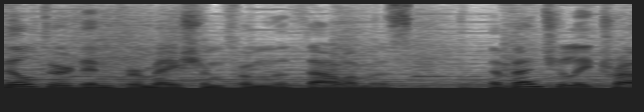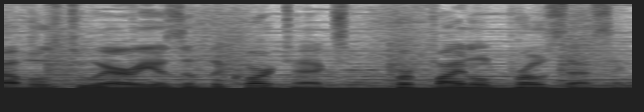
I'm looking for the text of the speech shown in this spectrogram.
Filtered information from the thalamus eventually travels to areas of the cortex for final processing.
